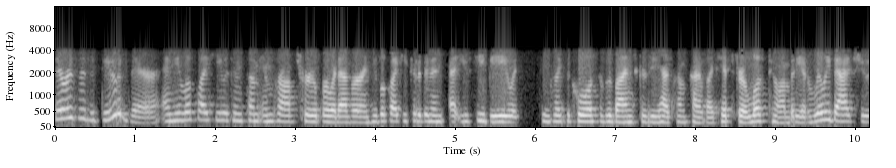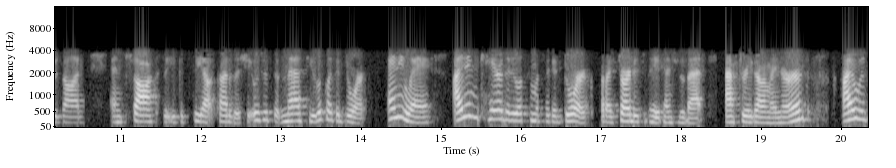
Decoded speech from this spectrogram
there was this dude there and he looked like he was in some improv troupe or whatever and he looked like he could have been in, at UCB which seems like the coolest of the bunch because he had some kind of like hipster look to him but he had really bad shoes on and socks that you could see outside of the shoe. It was just a mess. He looked like a dork. Anyway I didn't care that he looked so much like a dork but I started to pay attention to that after he got on my nerves. I was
